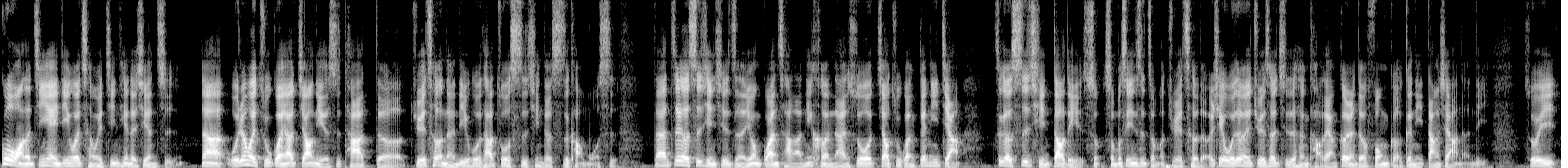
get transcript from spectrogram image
过往的经验一定会成为今天的限制。那我认为主管要教你的是他的决策能力，或者他做事情的思考模式。但这个事情其实只能用观察了，你很难说叫主管跟你讲这个事情到底什什么事情是怎么决策的。而且我认为决策其实很考量个人的风格跟你当下能力，所以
